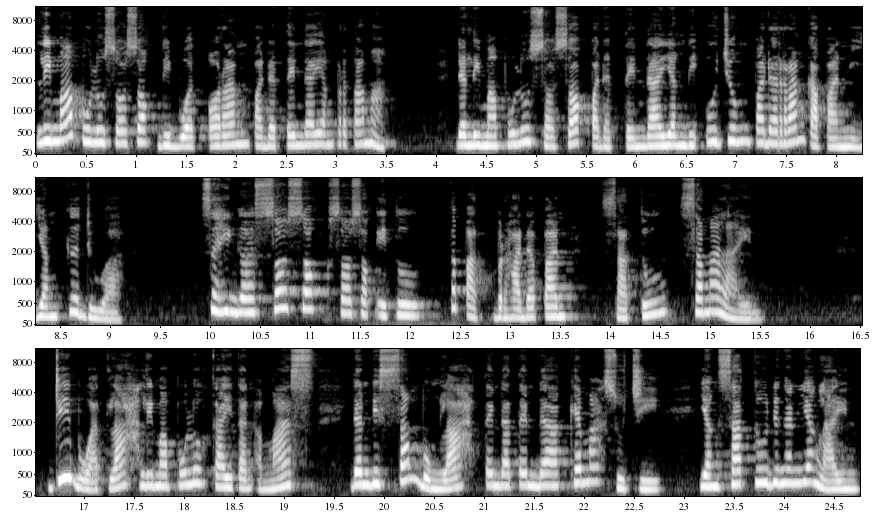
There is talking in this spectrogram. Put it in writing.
Lima puluh sosok dibuat orang pada tenda yang pertama dan 50 sosok pada tenda yang di ujung pada rangkapan yang kedua. Sehingga sosok-sosok itu tepat berhadapan satu sama lain. Dibuatlah 50 kaitan emas dan disambunglah tenda-tenda kemah suci yang satu dengan yang lain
